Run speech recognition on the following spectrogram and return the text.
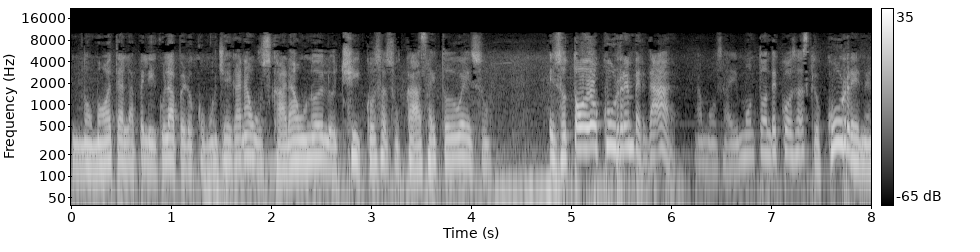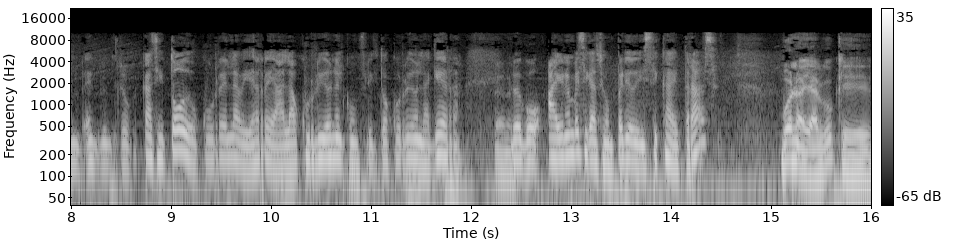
no me voy a la película, pero cómo llegan a buscar a uno de los chicos a su casa y todo eso. Eso todo ocurre en verdad. Digamos, hay un montón de cosas que ocurren, en- en- casi todo ocurre en la vida real, ha ocurrido en el conflicto, ha ocurrido en la guerra. Claro. Luego, hay una investigación periodística detrás. Bueno, hay algo que,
